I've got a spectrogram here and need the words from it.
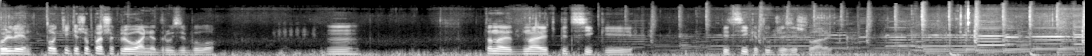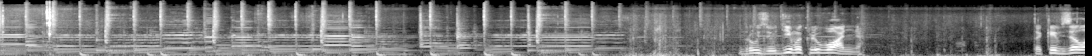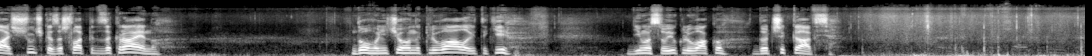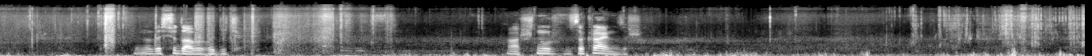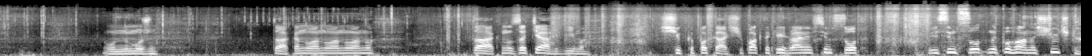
Блін, то тільки що перше клювання, друзі, було. М. Та навіть навіть підсік і підсік і тут же зійшла рибка. Друзі, у Діми клювання. Таки взяла щучка, зайшла під закраїну. Довго нічого не клювало і таки Діма свою клюваку дочекався. Треба сюди виводити. А, шнур в закраїну зайшов. Он не може. Так, ану, ану, ану, ану. Так, ну затяг, Діма. Щука пока. Щупак такий грамів 700. 800 непогана щучка.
